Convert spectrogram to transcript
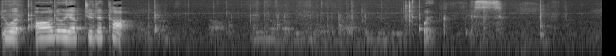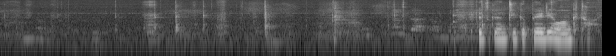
Do it all the way up to the top. Like this. It's going to take a pretty long time.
